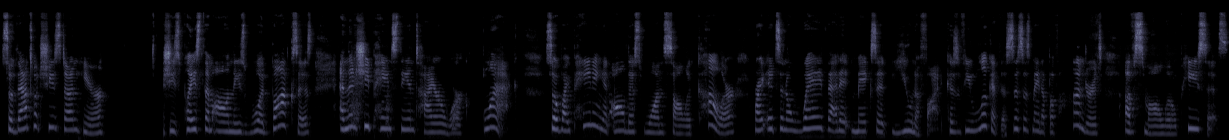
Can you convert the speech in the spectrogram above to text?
So that's what she's done here. She's placed them all in these wood boxes, and then she paints the entire work black. So by painting it all this one solid color, right, it's in a way that it makes it unified. Because if you look at this, this is made up of hundreds of small little pieces.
